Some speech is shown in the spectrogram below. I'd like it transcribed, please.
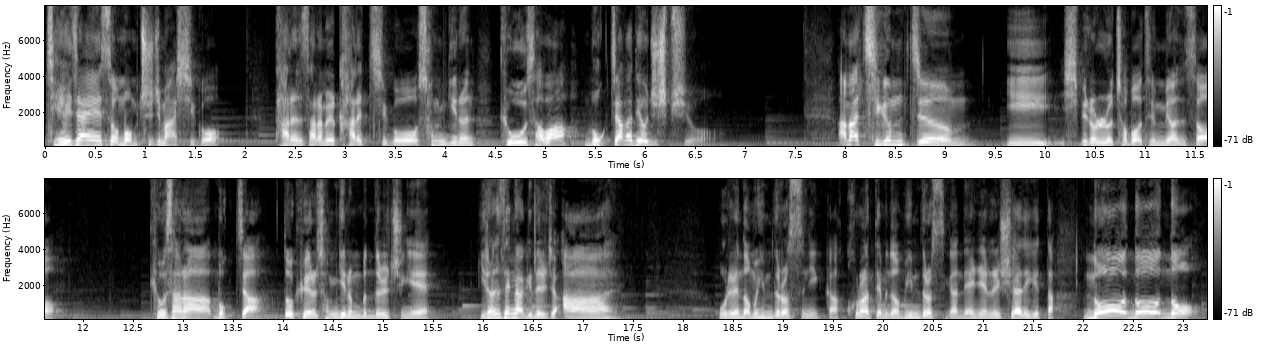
제자에서 멈추지 마시고 다른 사람을 가르치고 섬기는 교사와 목자가 되어 주십시오. 아마 지금쯤 이 11월로 접어들면서 교사나 목자 또 교회를 섬기는 분들 중에 이런 생각이 들죠. 아, 올해 너무 힘들었으니까 코로나 때문에 너무 힘들었으니까 내년에는 쉬어야 되겠다. 노, 노, 노.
